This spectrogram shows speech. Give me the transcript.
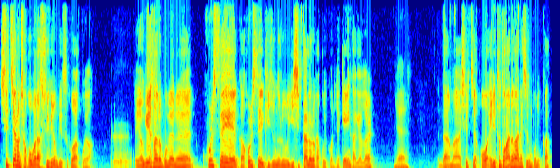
실제로는 저거보다 수익이 좀 더 있을 것 같고요. 음, 네, 여기에서는 보면은 wholesale 그러니까 wholesale 기준으로 20달러를 갖고 있거든요. 게임 가격을. 예. 근데 아마 실제 어 edit도 가능하네 지금 보니까.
